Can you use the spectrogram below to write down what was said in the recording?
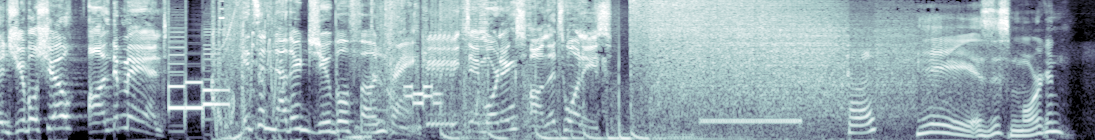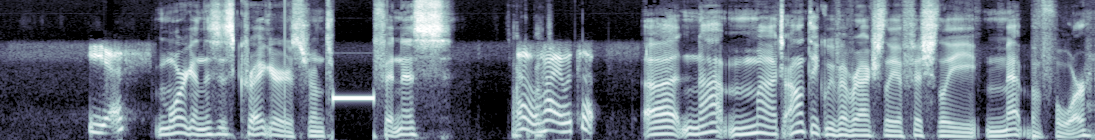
The Jubal Show on demand. It's another Jubal phone prank. Weekday mornings on the 20s. Hello? Hey, is this Morgan? Yes. Morgan, this is Craigers from Fitness. Oh, hi, what's up? Uh, not much. I don't think we've ever actually officially met before.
